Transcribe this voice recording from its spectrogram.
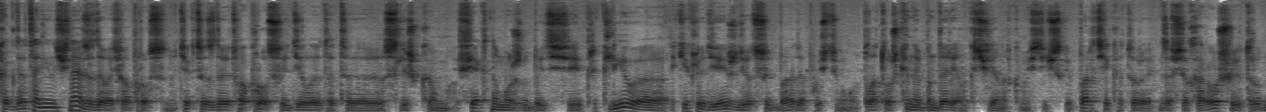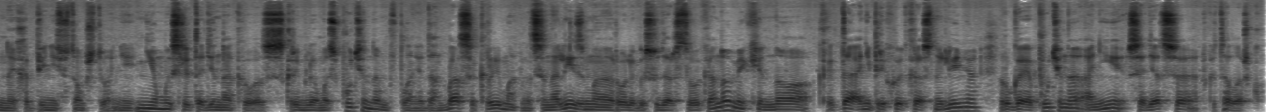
Когда-то они начинают задавать вопросы, но те, кто задает вопросы и делает это слишком эффектно, может быть, и крикливо, таких людей ждет судьба, допустим, Платошкина и Бондаренко, членов коммунистической партии, которые за все хорошее, трудно их обвинить в том, что они не мыслят одинаково с Кремлем и с Путиным в плане Донбасса, Крыма, национализма, национализма, роли государства в экономике, но когда они переходят красную линию, ругая Путина, они садятся в каталажку.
